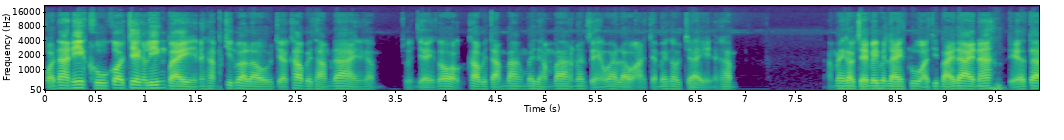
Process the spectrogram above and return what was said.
ก่อนหน้านี้ครูก็แจ้งลิงก์ไปนะครับ คิดว่าเราจะเข้าไปทำได้นะครับ ส่วนใหญ่ก็เข้าไปทำบ้างไม่ทำบ้าง นั่นแสดงว่าเราอาจจะไม่เข้าใจนะครับ ไม่เข้าใจไม่เป็นไรครูอธิบายได้นะ แต่ถ้า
